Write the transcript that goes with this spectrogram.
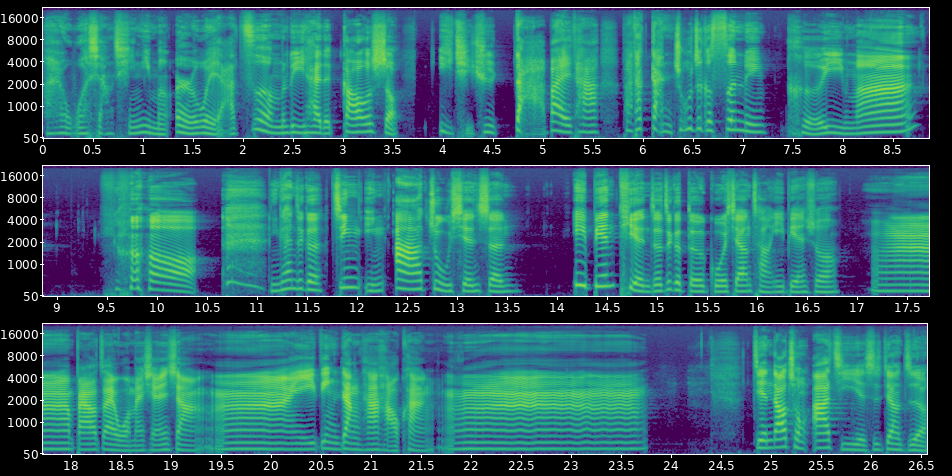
哎，我想请你们二位啊，这么厉害的高手，一起去打败他，把他赶出这个森林，可以吗？你看这个金银阿柱先生。一边舔着这个德国香肠，一边说：“嗯，包在我们身上，嗯，一定让它好看。”嗯，剪刀虫阿吉也是这样子。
